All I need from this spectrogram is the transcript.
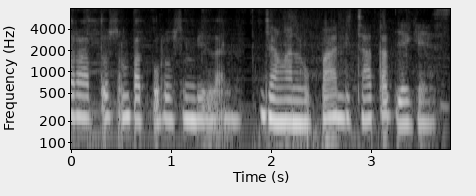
149 jangan lupa dicatat ya guys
